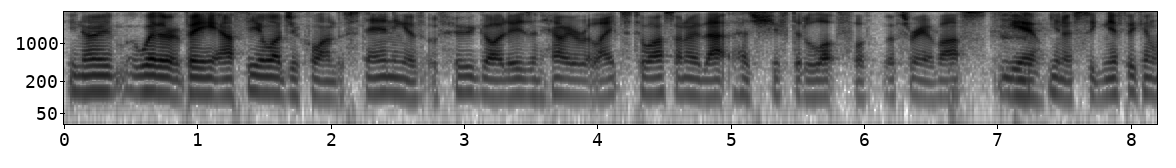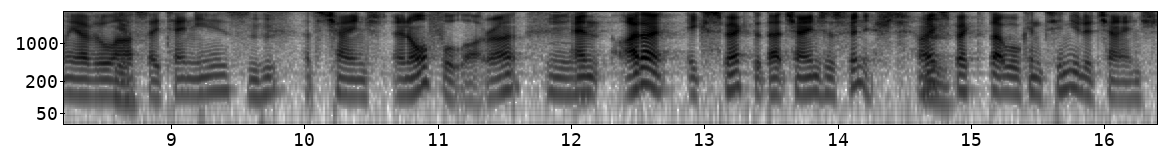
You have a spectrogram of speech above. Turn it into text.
You know, whether it be our theological understanding of, of who God is and how He relates to us. I know that has shifted a lot for the three of us, Yeah. you know, significantly over the Yeah. last say ten years. Mhm. That's changed an awful lot, right? Mm. And I don't expect that that change is finished. I Mm. expect that that will continue to change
